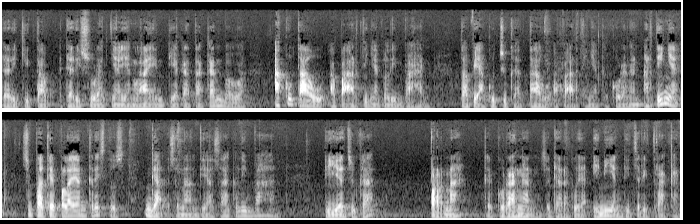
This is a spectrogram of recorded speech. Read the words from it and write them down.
dari kitab dari suratnya yang lain dia katakan bahwa aku tahu apa artinya kelimpahan tapi aku juga tahu apa artinya kekurangan. Artinya sebagai pelayan Kristus nggak senantiasa kelimpahan. Dia juga pernah kekurangan saudaraku ya. Ini yang diceritakan.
